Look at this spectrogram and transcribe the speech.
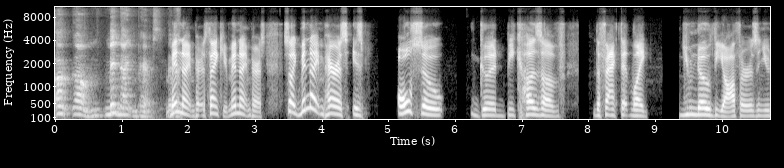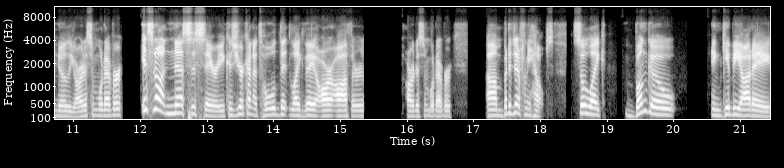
Oh, oh, midnight in Paris. Midnight in Paris. Thank you. Midnight in Paris. So like Midnight in Paris is also good because of the fact that like you know the authors and you know the artists and whatever. It's not necessary because you're kind of told that like they are authors, artists and whatever. Um, but it definitely helps. So like Bungo and Gibiate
